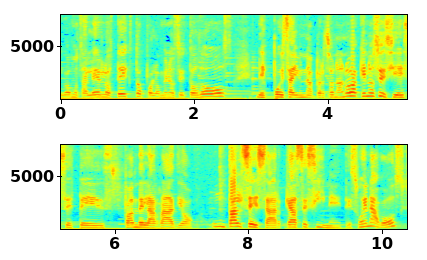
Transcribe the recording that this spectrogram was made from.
Y vamos a leer los textos, por lo menos estos dos. Después hay una persona nueva que no sé si es este es fan de la radio, un tal César que hace cine. ¿Te suena a vos?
